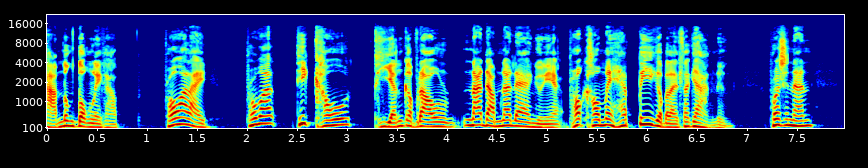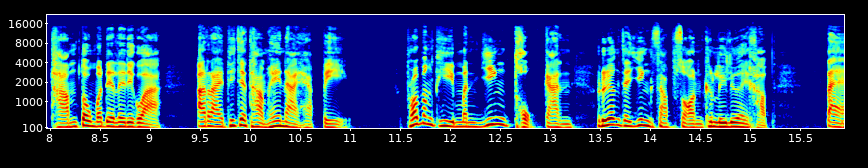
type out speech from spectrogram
ถามตรงๆเลยครับ เพราะว่าอะไร เพราะว่าที่เขาเถียงกับเราหน้าดำหน้าแดงอยู่เนี่ย เพราะเขาไม่ happy กับอะไรสักอย่างหนึ่ง เพราะฉะนั้น ถามตรงประเด็นเลยดีกว่า อะไรที่จะทำให้นาย happy เพราะบางทีมันยิ่งถกกัน เรื่องจะยิ่งซับซ้อนขึ้นเรื่อยๆครับ แต่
